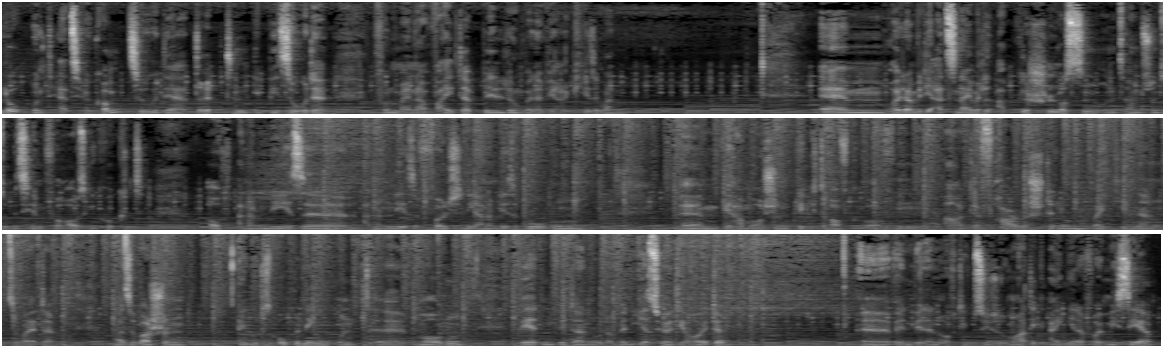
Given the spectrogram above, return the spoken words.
Hallo und herzlich willkommen zu der dritten Episode von meiner Weiterbildung bei der Vera Käsemann. Ähm, heute haben wir die Arzneimittel abgeschlossen und haben schon so ein bisschen vorausgeguckt auf Anamnese, Anamnese, vollständige Anamnesebogen. Ähm, wir haben auch schon einen Blick drauf geworfen, Art der Fragestellung bei Kindern und so weiter. Also war schon ein gutes Opening und äh, morgen werden wir dann, oder wenn ihr es hört, ihr heute, äh, werden wir dann auf die Psychosomatik eingehen. Da freue ich mich sehr.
